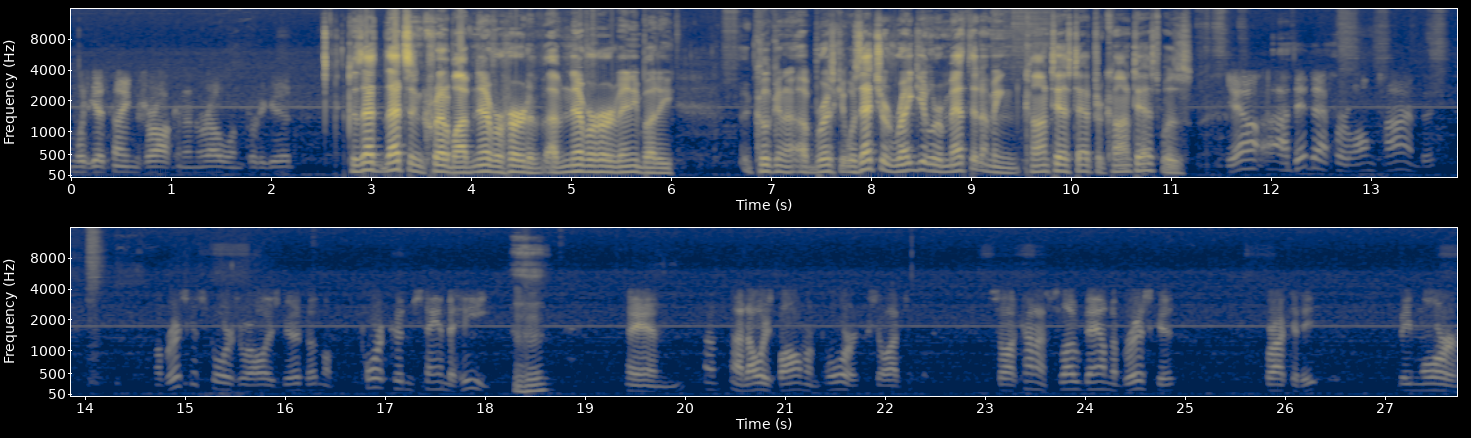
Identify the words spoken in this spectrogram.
would get things rocking and rolling pretty good. Because that that's incredible. I've never heard of I've never heard of anybody cooking a, a brisket. Was that your regular method? I mean, contest after contest was. Yeah, I did that for a long time, but my brisket scores were always good, but my pork couldn't stand the heat, Mm-hmm. and I'd always bomb in pork, so I so I kind of slowed down the brisket where I could eat, be more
